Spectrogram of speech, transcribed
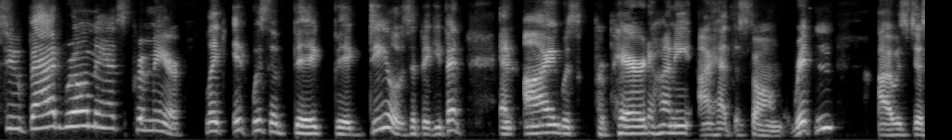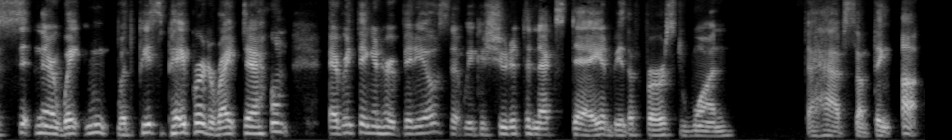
to Bad Romance premiere. Like it was a big, big deal. It was a big event. And I was prepared, honey. I had the song written. I was just sitting there waiting with a piece of paper to write down everything in her video so that we could shoot it the next day and be the first one to have something up.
